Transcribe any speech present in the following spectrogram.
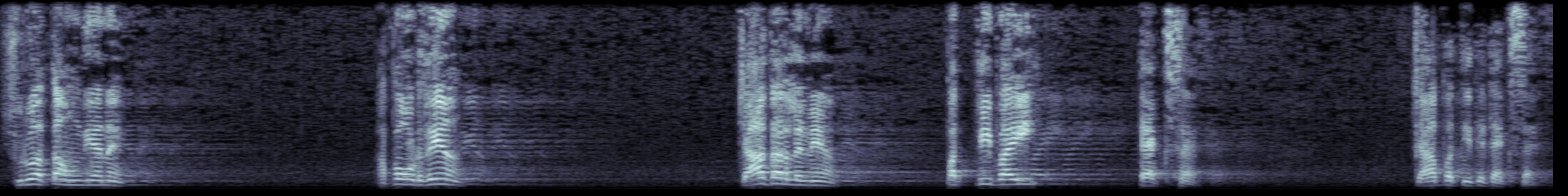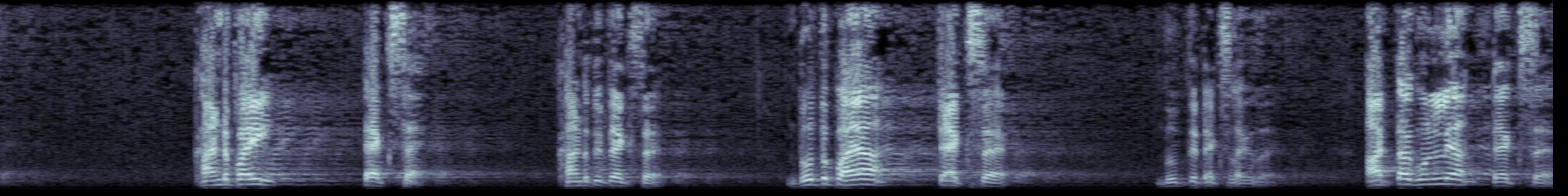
ਸ਼ੁਰੂਆਤਾਂ ਹੁੰਦੀਆਂ ਨੇ। ਆਪਾਂ ਉੱਠਦੇ ਆਂ ਚਾਹ ਧਰ ਲੈਨੇ ਆ ਪੱਤੀ ਪਾਈ, ਟੈਕਸ ਹੈ। ਚਾਹ ਪੱਤੀ ਤੇ ਟੈਕਸ ਹੈ। ਖੰਡ ਪਾਈ, ਟੈਕਸ ਹੈ। ਖੰਡ ਤੇ ਟੈਕਸ ਹੈ। ਦੁੱਧ ਪਾਇਆ, ਟੈਕਸ ਹੈ। ਦੁੱਧ ਤੇ ਟੈਕਸ ਲੱਗਦਾ ਆਟਾ ਗੁੰਨ ਲਿਆ ਟੈਕਸ ਹੈ।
